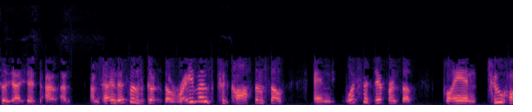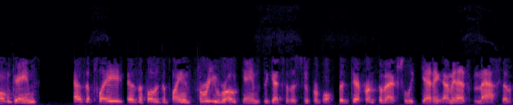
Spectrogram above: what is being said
So I, I, I'm telling you, this is good. The Ravens could cost themselves. And what's the difference of playing two home games as a play as opposed to playing three road games to get to the Super Bowl? The difference of actually getting. I mean, that's massive.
